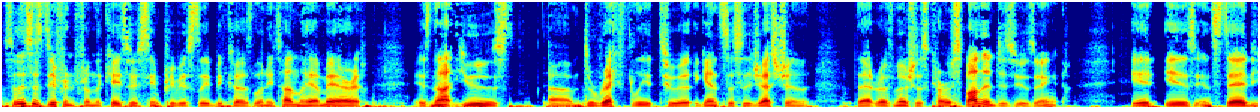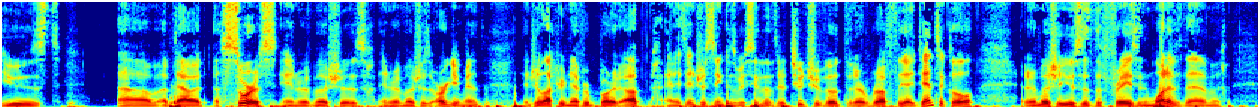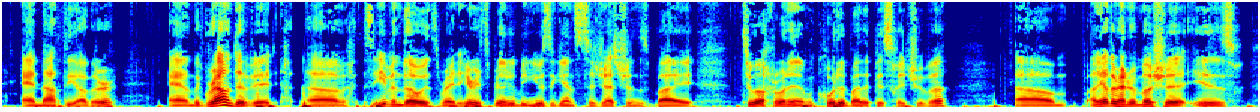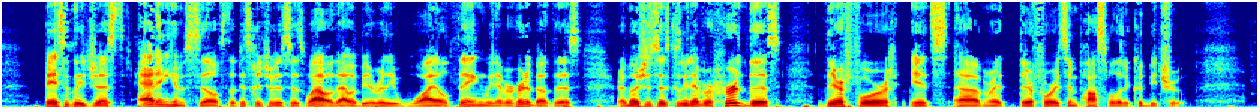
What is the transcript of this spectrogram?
So this is different from the case we've seen previously because Lonitan Lehamer is not used um, directly to against the suggestion that Rav Moshe's correspondent is using. It is instead used um, about a source in Rav Moshe's in Rav Moshe's argument. And Jalakir never brought it up, and it's interesting because we see that there are two tshuvot that are roughly identical, and Rav Moshe uses the phrase in one of them and not the other. And the ground of it, uh, is even though it's right here, it's really being used against suggestions by two achronim quoted by the Pischei Tshuva. Um, on the other hand, Rav Moshe is basically just adding himself. The Tshuva says, "Wow, that would be a really wild thing. We never heard about this." Rav says, "Because we never heard this, therefore it's um, right. Therefore, it's impossible that it could be true."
